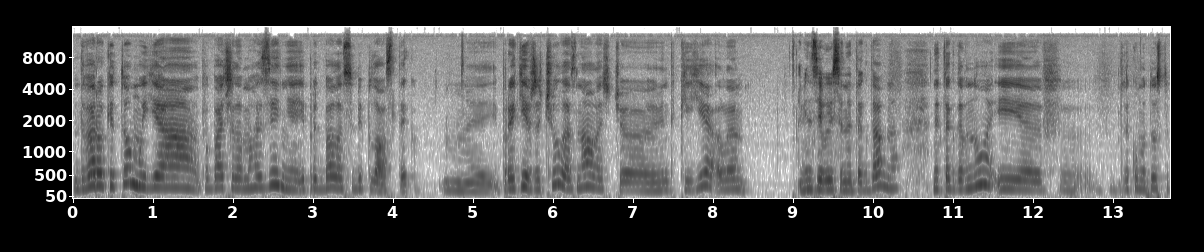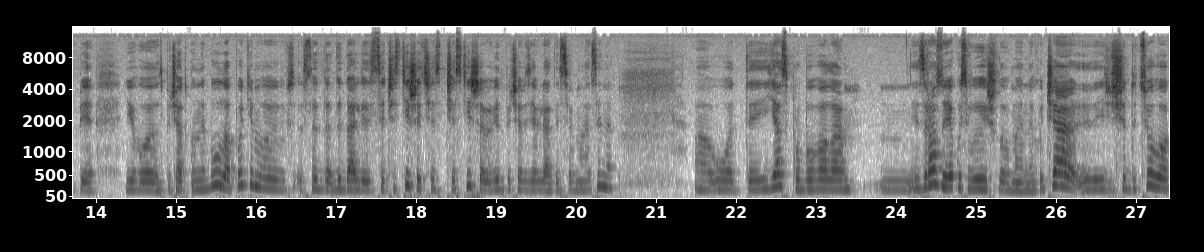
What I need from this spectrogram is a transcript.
Два роки тому я побачила в магазині і придбала собі пластик, е, про який вже чула, знала, що він такий є, але він з'явився не так давно, не так давно, і е, в такому доступі його спочатку не було, а потім все дедалі все частіше, час- частіше він почав з'являтися в магазинах. От, я спробувала. І зразу якось вийшло в мене. Хоча е, ще до цього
